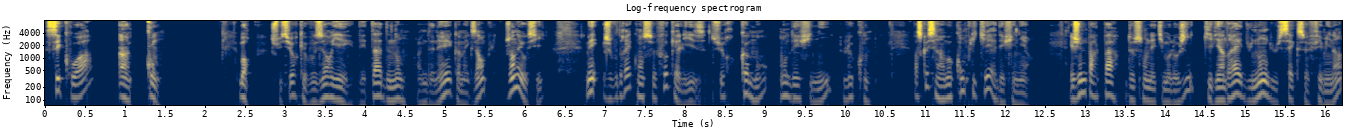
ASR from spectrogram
C'est quoi un con? Bon, je suis sûr que vous auriez des tas de noms à me donner comme exemple, j'en ai aussi, mais je voudrais qu'on se focalise sur comment on définit le con. Parce que c'est un mot compliqué à définir. Et je ne parle pas de son étymologie, qui viendrait du nom du sexe féminin.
